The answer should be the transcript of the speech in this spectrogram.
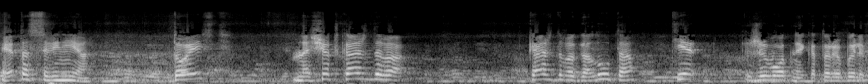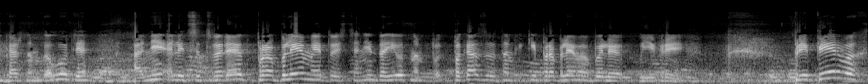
Это свинья. То есть насчет каждого каждого галута те животные, которые были в каждом галуте, они олицетворяют проблемы, то есть они дают нам, показывают нам, какие проблемы были у евреев. При, первых,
